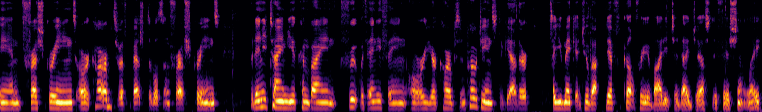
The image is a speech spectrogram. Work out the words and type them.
and fresh greens or carbs with vegetables and fresh greens. But anytime you combine fruit with anything or your carbs and proteins together, you make it too difficult for your body to digest efficiently.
